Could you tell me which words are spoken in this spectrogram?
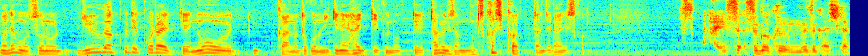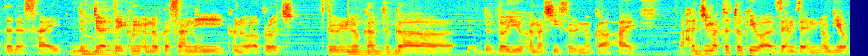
まあでもその留学で来られて農家のところにいきなり入っていくのってタメルさん難しかったんじゃないですか？はい、すすごく難しかったです。はい。どうやってこの農家さんにこのアプローチするのかとか、どどういう話するのか、はい。始まった時は全然農業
